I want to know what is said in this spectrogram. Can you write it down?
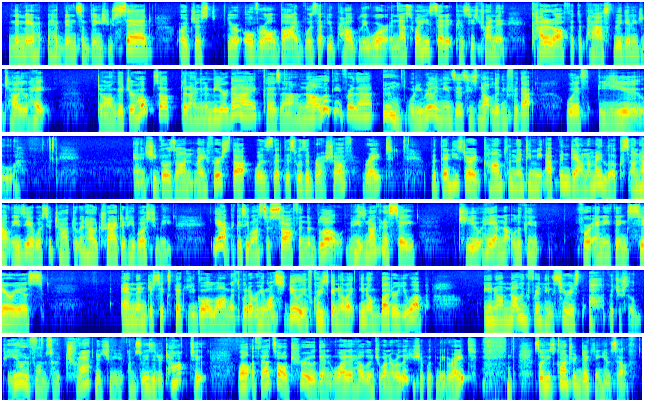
there may have been some things you said, or just your overall vibe was that you probably were. And that's why he said it, because he's trying to cut it off at the past, the beginning to tell you, hey, don't get your hopes up that I'm going to be your guy, because I'm not looking for that. what he really means is he's not looking for that with you. And she goes on, my first thought was that this was a brush off, right? But then he started complimenting me up and down on my looks, on how easy I was to talk to, and how attracted he was to me. Yeah, because he wants to soften the blow. I mean, he's not going to say to you, hey, I'm not looking for anything serious, and then just expect you to go along with whatever he wants to do. Of course, he's going to, like, you know, butter you up. You know, I'm not looking for anything serious, but, oh, but you're so beautiful. I'm so attracted to you. I'm so easy to talk to. Well, if that's all true, then why the hell don't you want a relationship with me, right? so he's contradicting himself.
